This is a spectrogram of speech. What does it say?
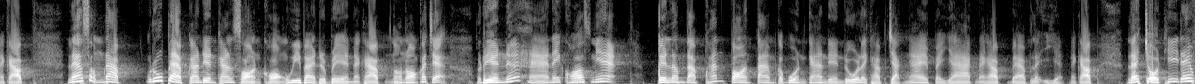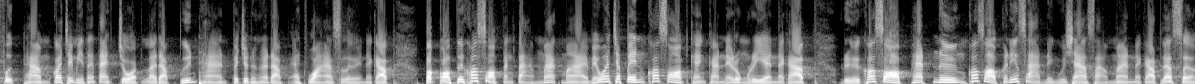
นะครับ และสำหรับรูปแบบการเรียนการสอนของ V by the Brain นะครับน้องๆก็จะเรียนเนื้อหาในคอร์สเนี้ย เป็นลำดับขั้นตอนตามกระบวนการเรียนรู้เลยครับจากง่ายไปยากนะครับแบบละเอียดนะครับและโจทย์ที่ได้ฝึกทำก็จะมีตั้งแต่โจทย์ระดับพื้นฐานไปจนถึงระดับ Advanced เลยนะครับประกอบด้วยข้อสอบต่างๆ มากมาย ไม่ว่าจะเป็นข้อสอบแข่งขันในโรงเรียนนะครับหรือข้อสอบแพทหนึ่งข้อสอบคณิตศาสตร์หนึ่งวิชาสามัญนะครับและเสริม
